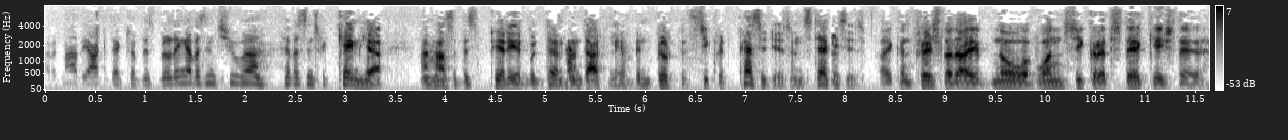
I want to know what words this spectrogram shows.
I've admired the architecture of this building ever since you, uh, ever since we came here. A house of this period would uh, undoubtedly have been built with secret passages and staircases. I confess that I know of one secret staircase there.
